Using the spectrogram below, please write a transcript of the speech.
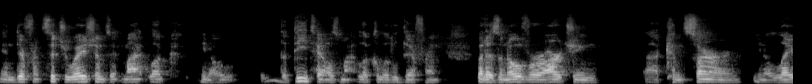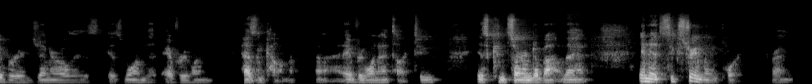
in different situations, it might look, you know, the details might look a little different, but as an overarching uh, concern, you know, labor in general is is one that everyone has in common. Uh, everyone I talk to is concerned about that, and it's extremely important, right?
